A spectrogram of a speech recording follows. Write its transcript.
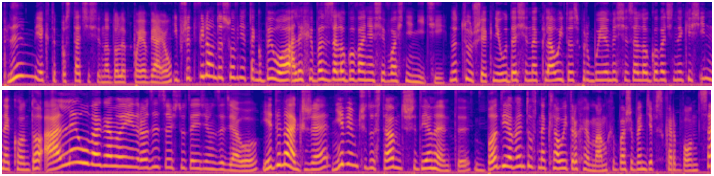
plym, jak te postacie się na dole pojawiają. I przed chwilą dosłownie tak było, ale chyba z zalogowania się właśnie nici. No cóż, jak nie uda się na Klaui, to spróbujemy się zalogować na jakieś inne konto, ale uwaga moi drodzy, coś tutaj się zadziało. Jednakże, nie wiem czy dostałam trzy diamenty, bo diamentów na Klaui trochę mam, chyba że będzie w skarbonce?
